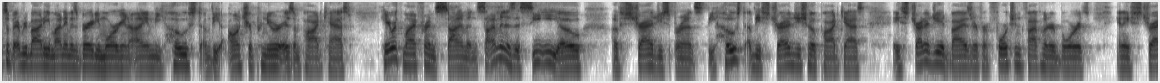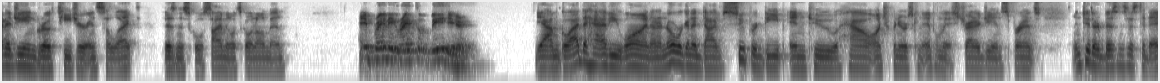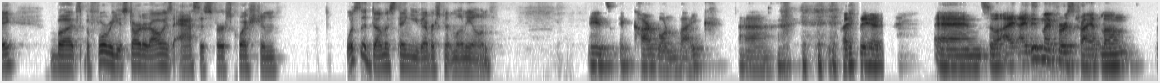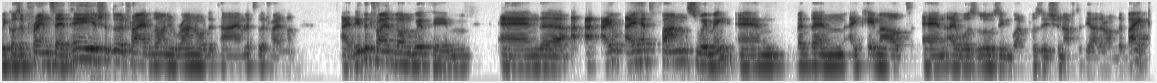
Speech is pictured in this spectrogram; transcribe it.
What's up, everybody? My name is Brady Morgan. I am the host of the Entrepreneurism Podcast. Here with my friend Simon. Simon is the CEO of Strategy Sprints, the host of the Strategy Show podcast, a strategy advisor for Fortune 500 boards, and a strategy and growth teacher in select business schools. Simon, what's going on, man? Hey, Brady, great to be here. Yeah, I'm glad to have you on. And I know we're going to dive super deep into how entrepreneurs can implement strategy and sprints into their businesses today. But before we get started, I always ask this first question What's the dumbest thing you've ever spent money on? It's a carbon bike, uh, right there. And so I, I, did my first triathlon because a friend said, Hey, you should do a triathlon. You run all the time. Let's do a triathlon. I did the triathlon with him and uh, I, I, I, had fun swimming and but then i came out and i was losing one position after the other on the bike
